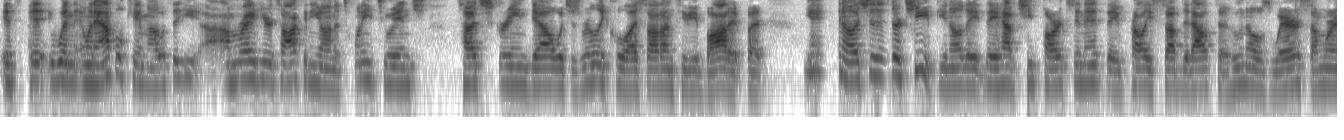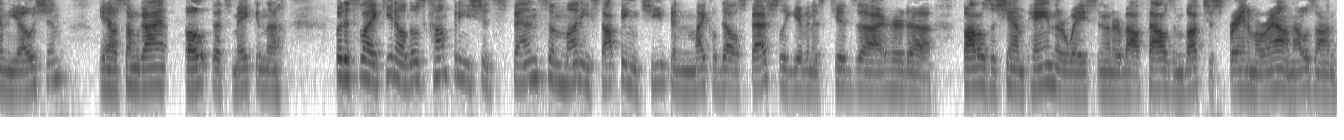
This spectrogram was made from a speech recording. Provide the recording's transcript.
it's it, when when Apple came out with it. I'm right here talking to you on a 22 inch touchscreen Dell, which is really cool. I saw it on TV, bought it, but you know, it's just they're cheap. You know, they they have cheap parts in it. They probably subbed it out to who knows where, somewhere in the ocean. You know, some guy on a boat that's making the but it's like you know those companies should spend some money, stop being cheap, and Michael Dell especially, giving his kids. Uh, I heard uh, bottles of champagne they're wasting that are about a thousand bucks, just spraying them around. That was on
